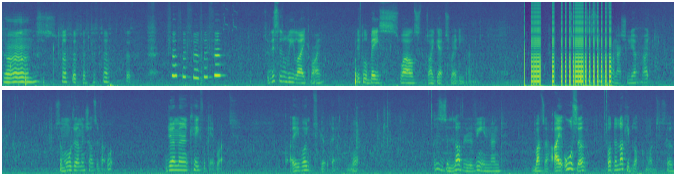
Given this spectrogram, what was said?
furnace. so this will be like my little base whilst I get ready. And it's super fun actually. I, some more German shells. In fact, what? German cave. Okay, right. I won't go there. What? This is a lovely ravine and butter. I also got the lucky block mod, so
